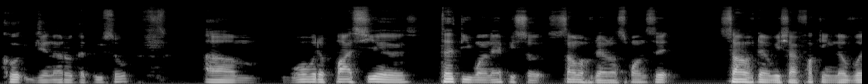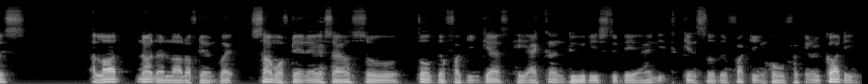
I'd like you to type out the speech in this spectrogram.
Quote Gennaro Gattuso um, over the past years, 31 episodes, some of them are sponsored, some of them which are fucking nervous. A lot, not a lot of them, but some of them, as I also told the fucking guest, hey, I can't do this today, I need to cancel the fucking whole fucking recording.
